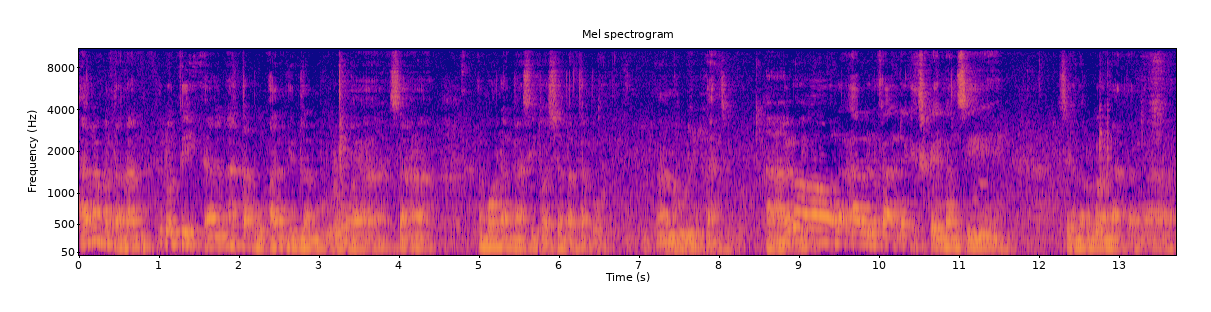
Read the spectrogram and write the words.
ara man tanan pero ti uh, natabuan gid lang guro nga sa amo na nga sitwasyon na tabu na nahulugan siguro Ah, pero we- na, ano ka nag-explain man si si honorable natan nga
